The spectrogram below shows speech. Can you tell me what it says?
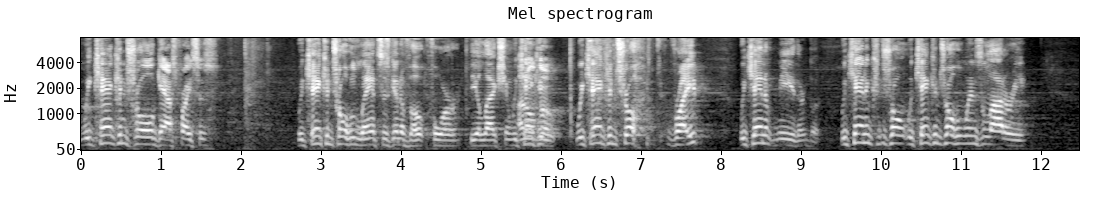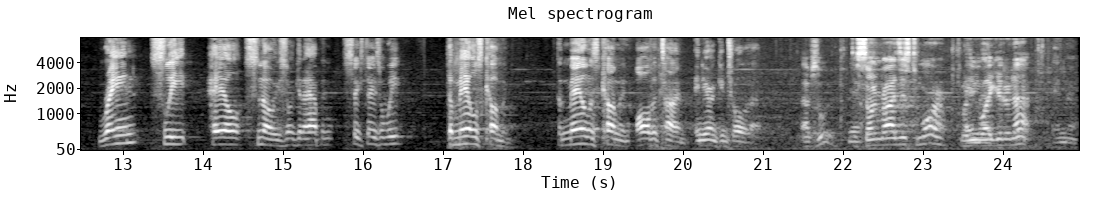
We can't control gas prices. We can't control who Lance is going to vote for the election. We can't don't vote. We can't control, right? We can't. Me either. But we can't control. We can't control who wins the lottery. Rain, sleet, hail, snow. You know what's going to happen? Six days a week. The mail's coming. The mail is coming all the time, and you're in control of that. Absolutely. Yeah. The sun rises tomorrow, whether you like it or not. Amen.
